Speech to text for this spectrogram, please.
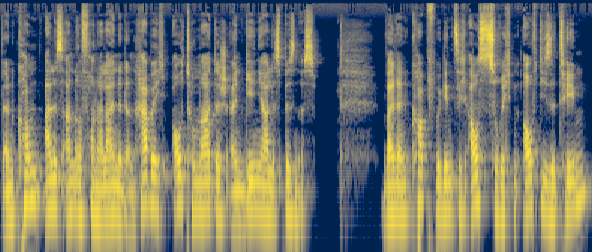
dann kommt alles andere von alleine. Dann habe ich automatisch ein geniales Business weil dein Kopf beginnt sich auszurichten auf diese Themen,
